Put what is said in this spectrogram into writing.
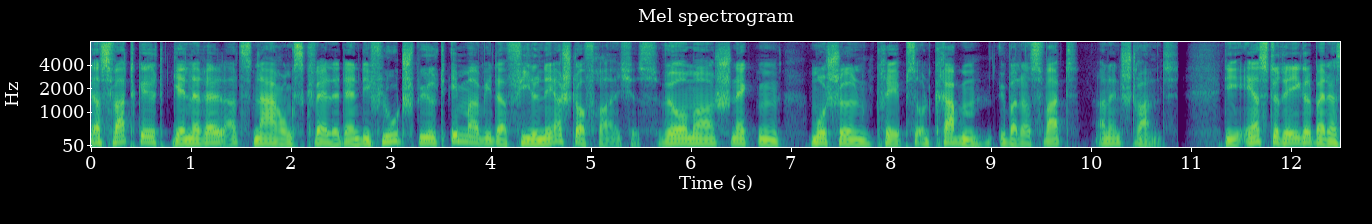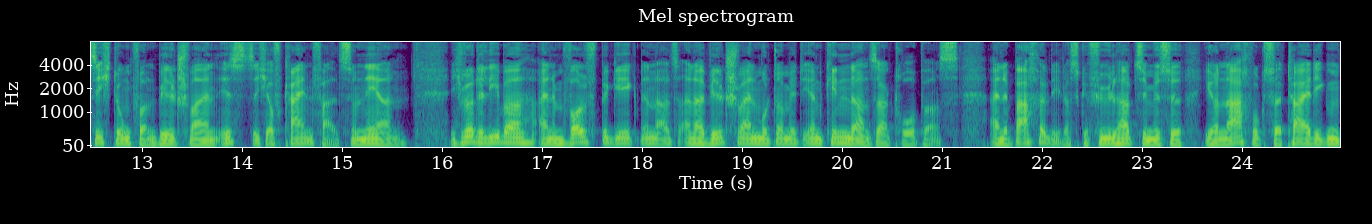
Das Watt gilt generell als Nahrungsquelle, denn die Flut spült immer wieder viel Nährstoffreiches, Würmer, Schnecken, Muscheln, Krebse und Krabben. Über das Watt an den Strand. Die erste Regel bei der Sichtung von Wildschweinen ist, sich auf keinen Fall zu nähern. Ich würde lieber einem Wolf begegnen als einer Wildschweinmutter mit ihren Kindern, sagt Ropers. Eine Bache, die das Gefühl hat, sie müsse ihren Nachwuchs verteidigen,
